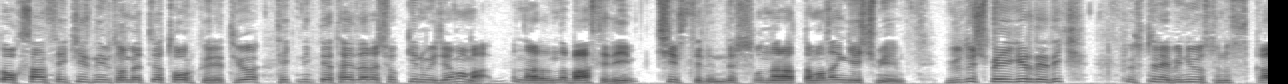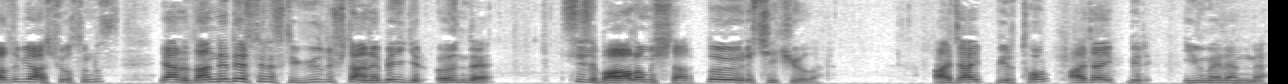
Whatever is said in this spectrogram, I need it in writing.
98 Nm tork üretiyor. Teknik detaylara çok girmeyeceğim ama bunlardan da bahsedeyim. Çift silindir. Bunları atlamadan geçmeyeyim. 103 beygir dedik. Üstüne biniyorsunuz. Gazı bir açıyorsunuz. Yani zannedersiniz ki 103 tane beygir önde. Sizi bağlamışlar. Böyle çekiyorlar. Acayip bir tork, acayip bir ivmelenme.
